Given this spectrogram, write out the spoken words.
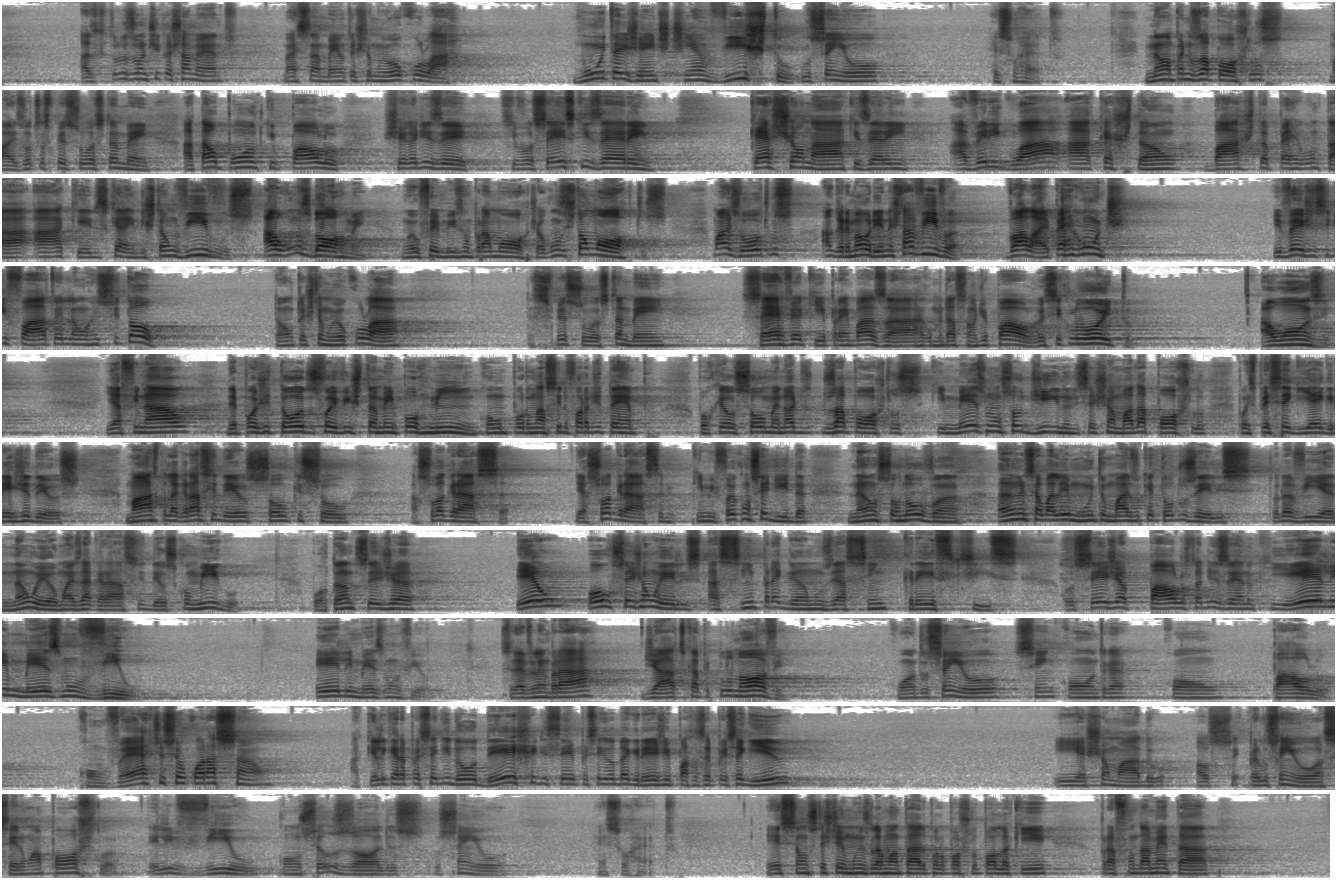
as escrituras do Antigo Testamento, mas também o testemunho ocular. Muita gente tinha visto o Senhor ressurreto. Não apenas os apóstolos, mas outras pessoas também. A tal ponto que Paulo chega a dizer: se vocês quiserem questionar, quiserem averiguar a questão, basta perguntar àqueles que ainda estão vivos. Alguns dormem, um eufemismo para a morte, alguns estão mortos, mas outros, a grande maioria ainda está viva. Vá lá e pergunte. E veja se de fato ele não ressuscitou. Então, o testemunho ocular dessas pessoas também serve aqui para embasar a argumentação de Paulo. Versículo 8 ao 11. E afinal, depois de todos foi visto também por mim, como por um nascido fora de tempo, porque eu sou o menor dos apóstolos, que mesmo não sou digno de ser chamado apóstolo, pois persegui a igreja de Deus. Mas pela graça de Deus sou o que sou. A sua graça e a sua graça que me foi concedida não se tornou vã, antes eu valei muito mais do que todos eles. Todavia, não eu, mas a graça de Deus comigo. Portanto, seja eu ou sejam eles, assim pregamos e assim crestes. Ou seja, Paulo está dizendo que ele mesmo viu. Ele mesmo viu. Você deve lembrar de Atos capítulo 9, quando o Senhor se encontra com Paulo. Converte o seu coração. Aquele que era perseguidor deixa de ser perseguidor da igreja e passa a ser perseguido. E é chamado ao, pelo Senhor a ser um apóstolo. Ele viu com os seus olhos o Senhor ressurreto. Esses são os testemunhos levantados pelo apóstolo Paulo aqui para fundamentar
